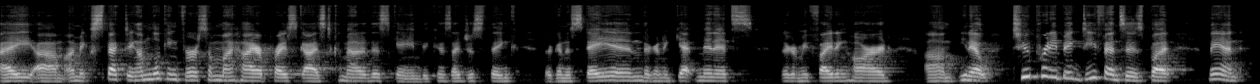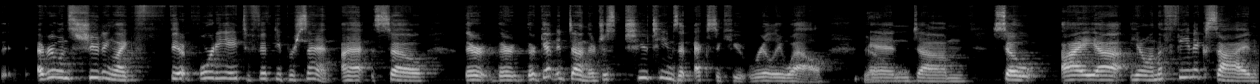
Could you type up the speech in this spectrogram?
I um, I'm expecting I'm looking for some of my higher price guys to come out of this game because I just think they're going to stay in, they're going to get minutes, they're going to be fighting hard. Um, you know, two pretty big defenses, but man, everyone's shooting like 48 to 50 percent. Uh, so they're they're they're getting it done. They're just two teams that execute really well. Yeah. And um, so I, uh, you know, on the Phoenix side,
